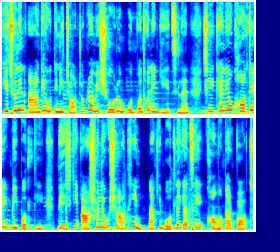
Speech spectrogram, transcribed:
কিছুদিন আগেও তিনি চট্টগ্রামে শোরুম উদ্বোধনে গিয়েছিলেন। সেখানেও ঘটে বিপত্তি। দেশ কি আসলেও স্বাধীন, নাকি বদলে গেছে ক্ষমতার পথ?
